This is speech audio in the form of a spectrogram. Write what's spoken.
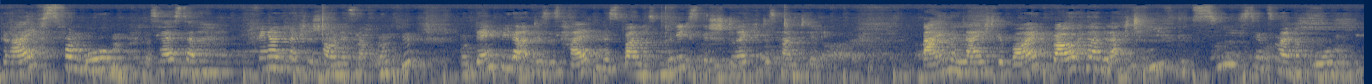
Greifst von oben, das heißt deine Fingerknöchel schauen jetzt nach unten und denk wieder an dieses Halten des Bandes, möglichst gestrecktes Handgelenk. Beine leicht gebeugt, Bauchnabel aktiv, du ziehst jetzt mal nach oben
